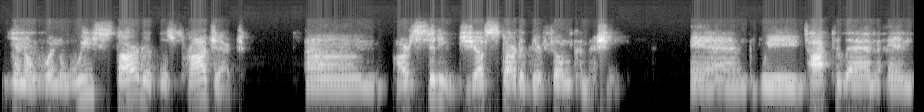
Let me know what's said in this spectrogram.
you know when we started this project, um, our city just started their film commission and we talked to them and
